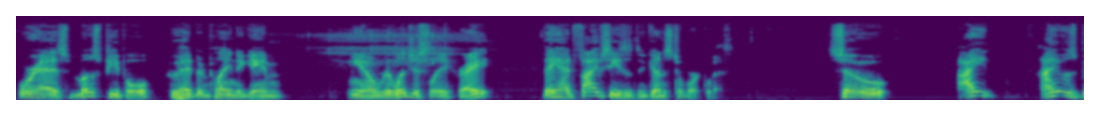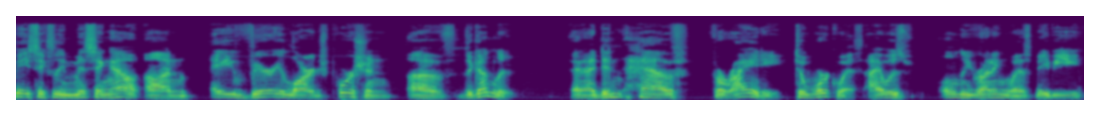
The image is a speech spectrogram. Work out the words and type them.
whereas most people who had been playing the game, you know, religiously, right? They had five seasons of guns to work with. So I I was basically missing out on a very large portion of the gun loot. And I didn't have variety to work with. I was only running with maybe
